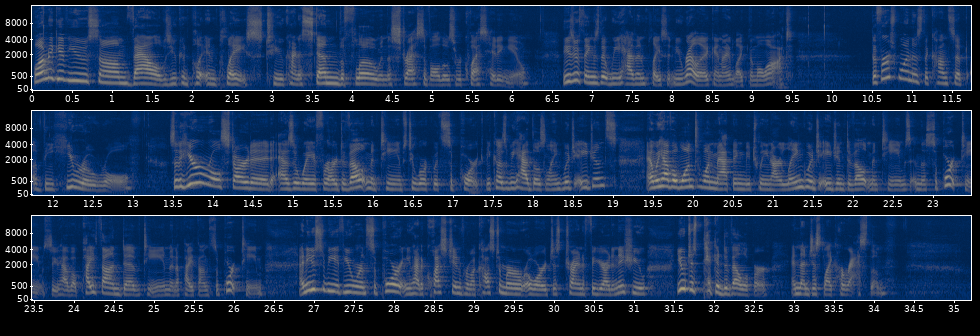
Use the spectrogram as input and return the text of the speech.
Well, I'm going to give you some valves you can put in place to kind of stem the flow and the stress of all those requests hitting you. These are things that we have in place at New Relic, and I like them a lot. The first one is the concept of the hero role. So the hero role started as a way for our development teams to work with support because we had those language agents, and we have a one-to-one -one mapping between our language agent development teams and the support teams. So you have a Python dev team and a Python support team. And it used to be if you were in support and you had a question from a customer or just trying to figure out an issue, you would just pick a developer and then just like harass them.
